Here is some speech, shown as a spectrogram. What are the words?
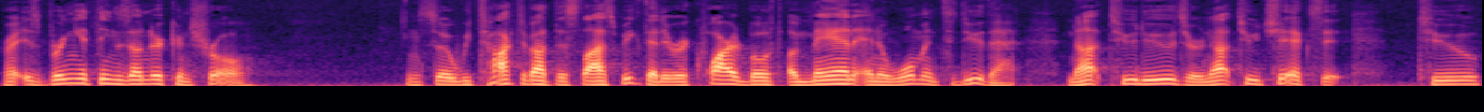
Right? It's bringing things under control. And so we talked about this last week that it required both a man and a woman to do that. Not two dudes or not two chicks. It, two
